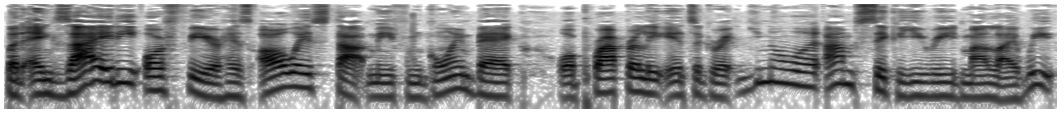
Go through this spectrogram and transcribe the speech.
but anxiety or fear has always stopped me from going back or properly integrate. You know what? I'm sick of you reading my life. We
